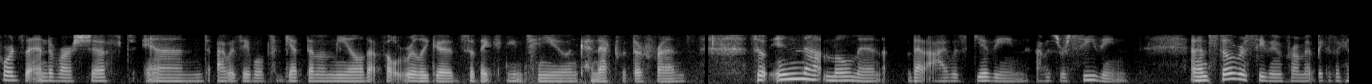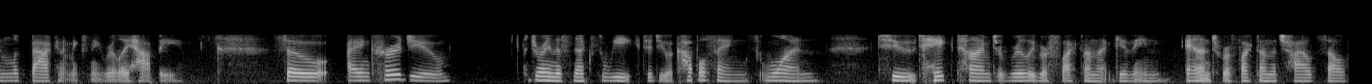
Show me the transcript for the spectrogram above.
towards the end of our shift and I was able to get them a meal that felt really good so they could continue and connect with their friends. So in that moment that I was giving, I was receiving. And I'm still receiving from it because I can look back and it makes me really happy. So I encourage you during this next week to do a couple things. One, to take time to really reflect on that giving and to reflect on the child self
